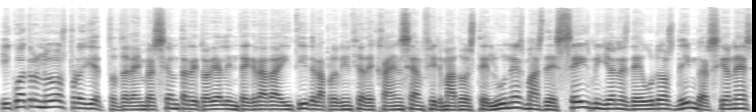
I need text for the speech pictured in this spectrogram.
y cuatro nuevos proyectos de la inversión territorial integrada Haití de la provincia de Jaén se han firmado este lunes, más de 6 millones de euros de inversiones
